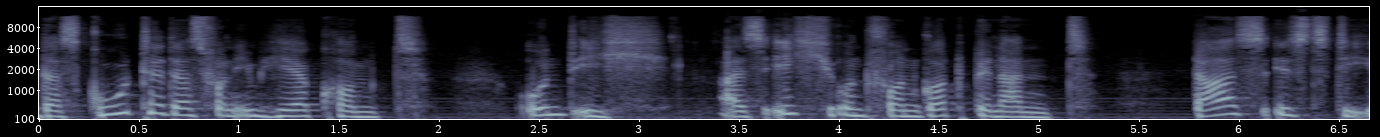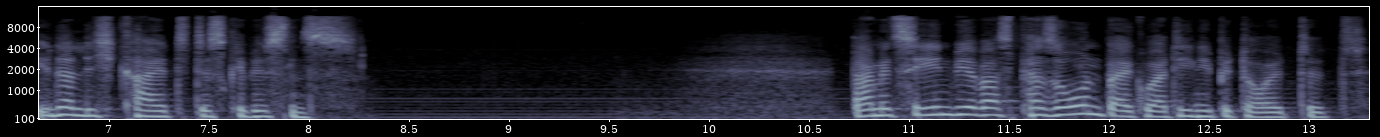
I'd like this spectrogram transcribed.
und das Gute, das von ihm herkommt, und ich, als ich und von Gott benannt, das ist die Innerlichkeit des Gewissens. Damit sehen wir, was Person bei Guardini bedeutet.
